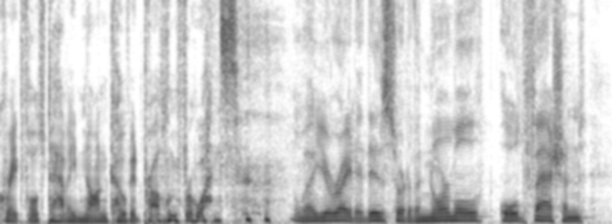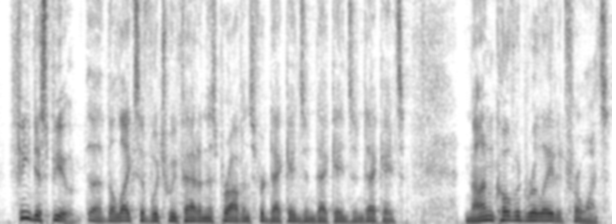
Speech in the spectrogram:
grateful to have a non COVID problem for once. well, you're right. It is sort of a normal, old fashioned fee dispute, the, the likes of which we've had in this province for decades and decades and decades. Non COVID related for once.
